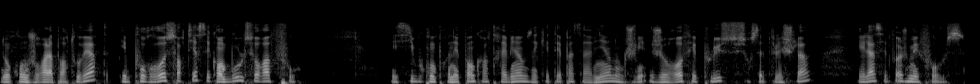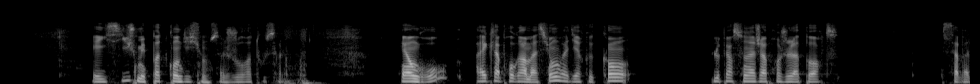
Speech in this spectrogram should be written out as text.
Donc on jouera la porte ouverte, et pour ressortir, c'est quand bool sera faux. Et si vous ne comprenez pas encore très bien, vous inquiétez pas, ça va venir. Donc je, je refais plus sur cette flèche-là. Et là, cette fois, je mets false. Et ici, je mets pas de condition, ça jouera tout seul. Et en gros, avec la programmation, on va dire que quand le personnage approche de la porte, ça va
